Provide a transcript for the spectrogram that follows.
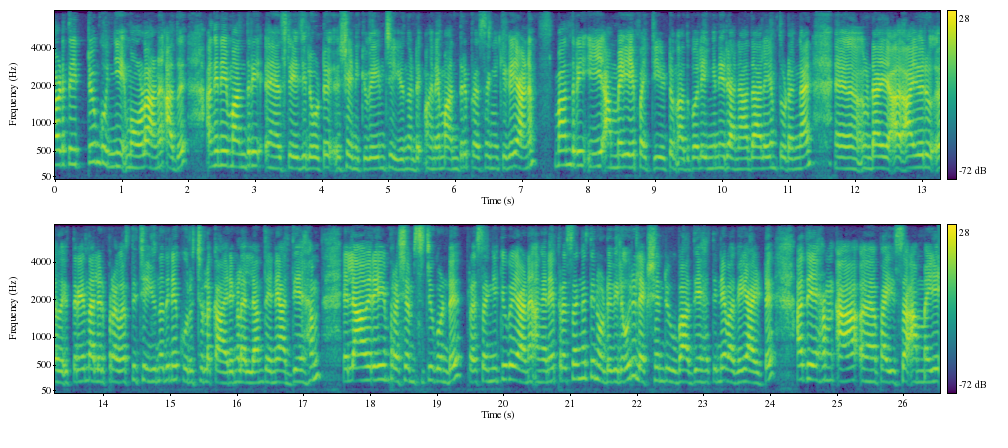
അവിടുത്തെ ഏറ്റവും കുഞ്ഞി മോളാണ് അത്. അങ്ങനെ മന്ത്രി സ്റ്റേജിലോട്ട് ക്ഷണിക്കുകയും ചെയ്യുന്നുണ്ട്. അങ്ങനെ മന്ത്രി പ്രസംഗിക്കുകയാണ്. മന്ത്രി ഈ അമ്മയെ പറ്റിയിട്ടും അതുപോലെ ഇങ്ങനെ ഒരു അനാഥാലയം തുടങ്ങാൻ ഉണ്ടായ ആ ഒരു ഇത്രയും നല്ലൊരു പ്രവൃത്തി ചെയ്യുന്നതിനെ കുറിച്ചുള്ള കാര്യങ്ങളെല്ലാം തന്നെ അദ്ദേഹം എല്ലാവരെയും പ്രശംസിച്ചുകൊണ്ട് പ്രസംഗിക്കുകയാണ്. അങ്ങനെ പ്രസംഗത്തിനൊടുവിൽ ഒരു ലക്ഷം രൂപ അദ്ദേഹത്തിന്റെ വകയായിട്ട് അദ്ദേഹം ആ പൈസ അമ്മയെ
